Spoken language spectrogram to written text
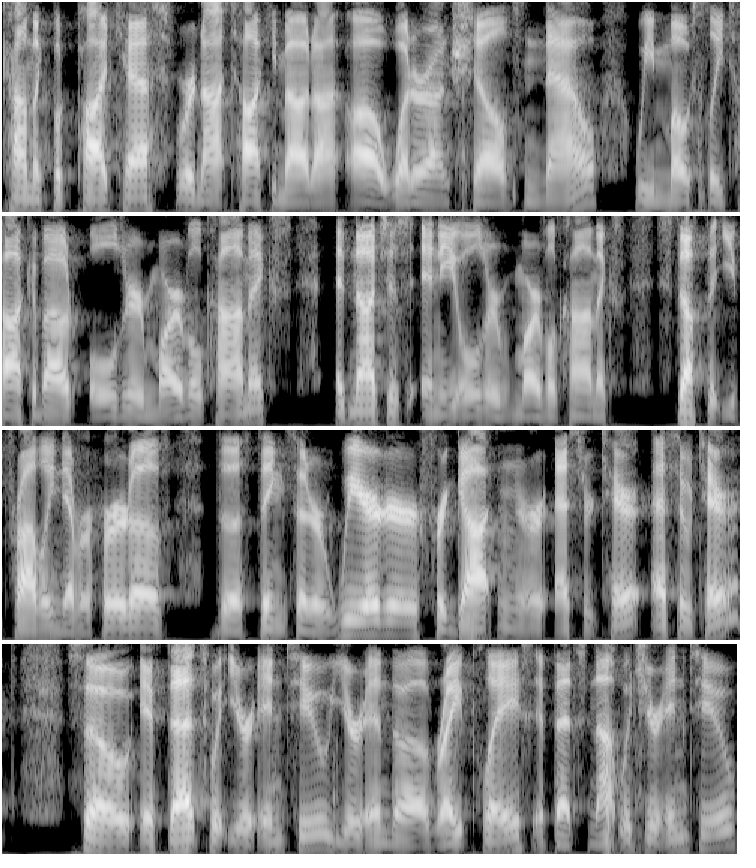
comic book podcasts, we're not talking about uh, uh, what are on shelves now. We mostly talk about older Marvel comics, and not just any older Marvel comics, stuff that you've probably never heard of, the things that are weirder, forgotten, or esoteric. So if that's what you're into, you're in the right place. If that's not what you're into,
